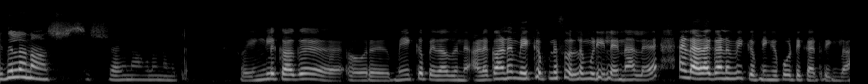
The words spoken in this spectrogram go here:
இதில் நான் ஷைன் ஆகணும்னு நினைக்கிறேன். ஸோ எங்களுக்காக ஒரு மேக்கப் ஏதாவது அழகான மேக்கப்னு சொல்ல முடியல என்னால. அண்ட் அழகான மேக்கப் நீங்க போட்டு காட்டுறீங்களா?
